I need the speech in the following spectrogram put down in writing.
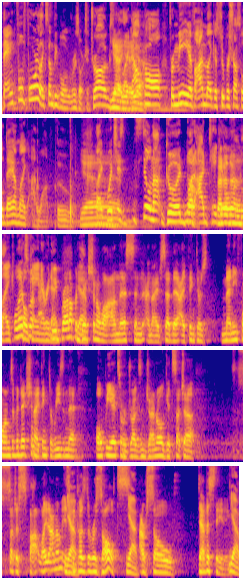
thankful for. Like some people resort to drugs Yeah, or like yeah, alcohol. For me, if I'm like a super stressful day, I'm like, I want food. Yeah. Like which is still not good, but I'd take it over than- like well, that's what- cocaine every day. We've brought up addiction a lot on this, and, and I've said that I think there's many forms of addiction. I think the reason that opiates or drugs in general get such a such a spotlight on them is Yeah. because the results Yeah. are so devastating. Yeah.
